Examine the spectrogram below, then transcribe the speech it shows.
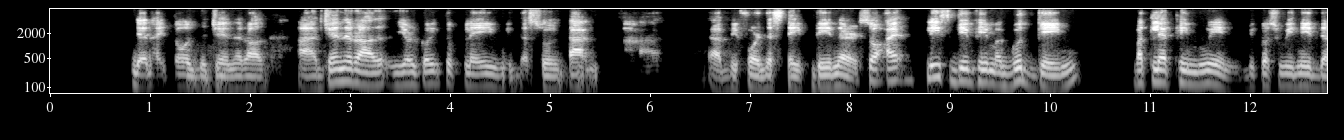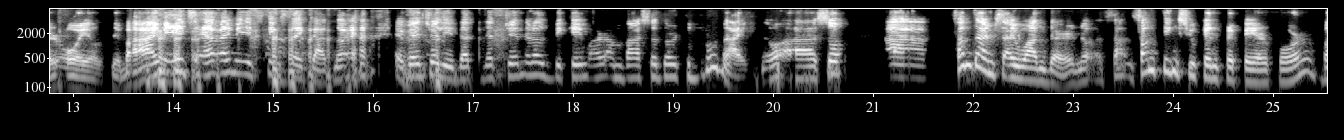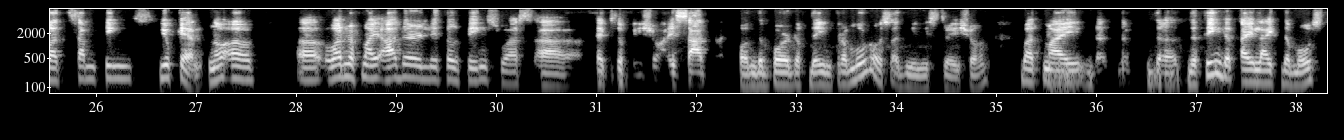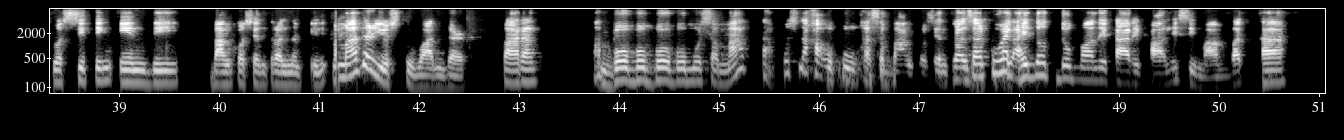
Then I told the general, uh, General, you're going to play with the Sultan. Uh, uh, before the state dinner. So I please give him a good game, but let him win because we need their oil. Diba? I mean, it's I mean it's things like that. No, eventually that that general became our ambassador to Brunei. No, uh, so uh, sometimes I wonder. No, some, some things you can prepare for, but some things you can't. No, uh, uh, one of my other little things was uh, ex officio. I sat on the board of the Intramuros administration but my mm-hmm. the, the, the thing that I liked the most was sitting in the Bangko Sentral ng Pilipinas. My mother used to wonder, parang ang bobo-bobo mo sa map, tapos nakaupo ka sa Bangko Sentral. Ko, well, I don't do monetary policy, ma'am, but uh,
